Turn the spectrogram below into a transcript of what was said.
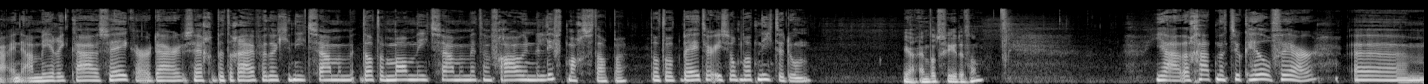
Nou, in Amerika zeker. Daar zeggen bedrijven dat, je niet samen, dat een man niet samen met een vrouw in de lift mag stappen. Dat dat beter is om dat niet te doen. Ja, en wat vind je ervan? Ja, dat gaat natuurlijk heel ver. Ehm,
